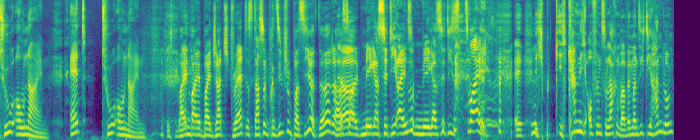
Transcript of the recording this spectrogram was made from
209. Ed 209. Ich meine, bei, bei Judge Dredd ist das im Prinzip schon passiert, ne? Da hast Ja. du halt Megacity 1 und Megacity 2. Ey, ich, ich kann nicht aufhören zu lachen, weil wenn man sich die Handlung,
